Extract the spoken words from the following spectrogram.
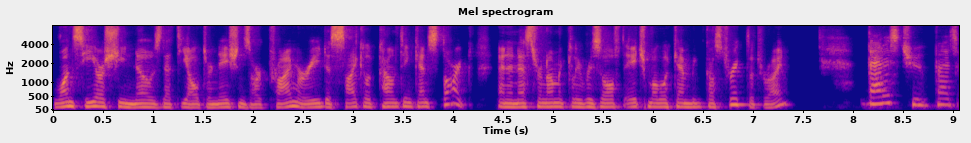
Once he or she knows that the alternations are primary, the cycle counting can start and an astronomically resolved age model can be constructed, right? That is true, but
